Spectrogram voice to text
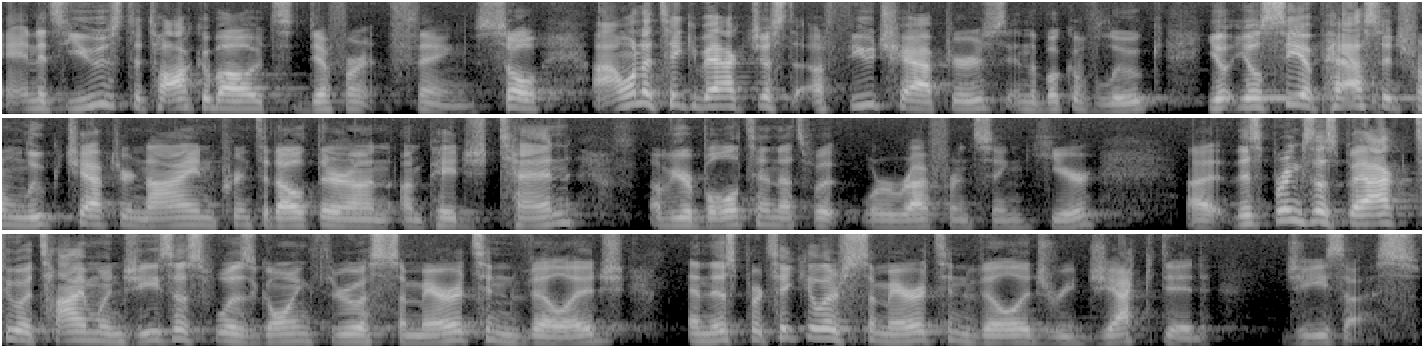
and it's used to talk about different things. So I want to take you back just a few chapters in the book of Luke. You'll, you'll see a passage from Luke chapter 9 printed out there on, on page 10 of your bulletin. That's what we're referencing here. Uh, this brings us back to a time when Jesus was going through a Samaritan village, and this particular Samaritan village rejected Jesus.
